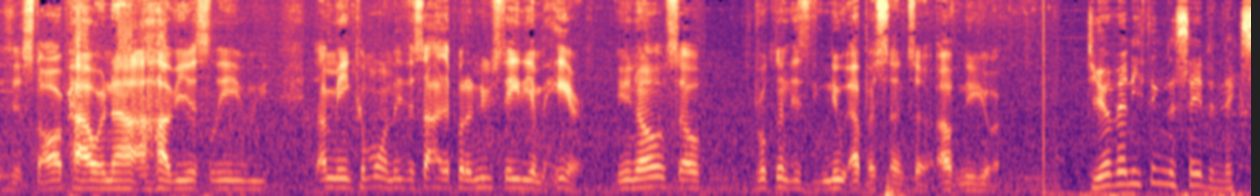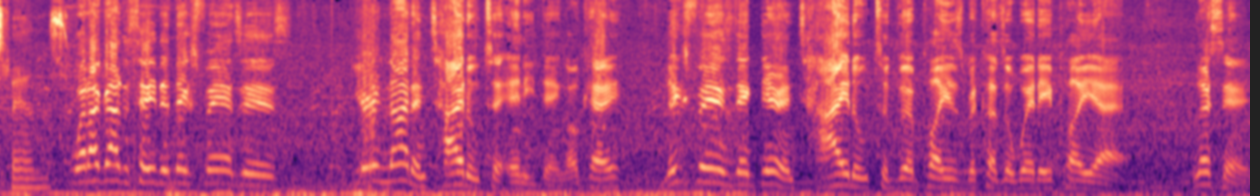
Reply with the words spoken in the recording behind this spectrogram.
is it star power now? Obviously, we, I mean, come on, they decided to put a new stadium here. You know, so Brooklyn is the new epicenter of New York. Do you have anything to say to Knicks fans? What I got to say to Knicks fans is, you're not entitled to anything, okay? Knicks fans think they're entitled to good players because of where they play at. Listen,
